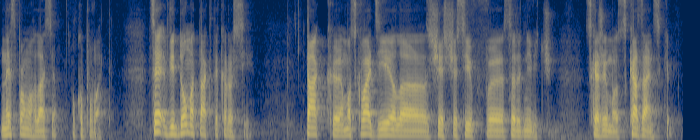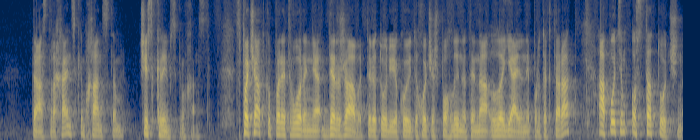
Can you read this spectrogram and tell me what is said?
не спромоглася окупувати. Це відома тактика Росії. Так, е, Москва діяла ще з часів е, середньовіччя, скажімо, з Казанським та Астраханським ханствами чи з Кримським ханством. Спочатку перетворення держави, територію якої ти хочеш поглинути на лояльний протекторат, а потім остаточне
